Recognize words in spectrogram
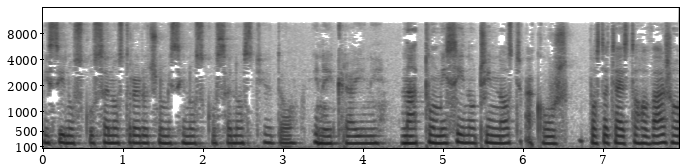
misijnú skúsenosť, trojročnú misijnú skúsenosť do inej krajiny na tú misijnú činnosť, ako už v podstate aj z toho vášho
